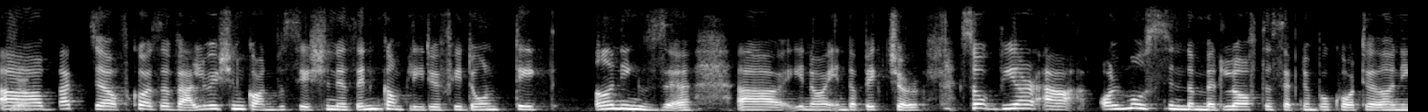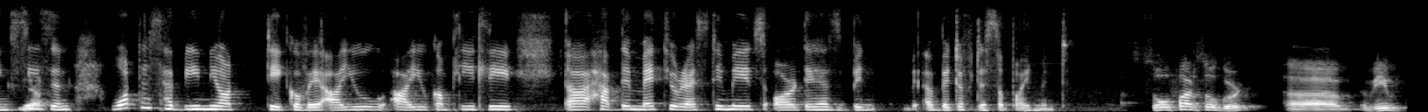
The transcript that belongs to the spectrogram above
Uh, yeah. But uh, of course, a valuation conversation is incomplete if you don't take earnings uh, uh, you know in the picture. So we are uh, almost in the middle of the september quarter earnings season. Yeah. what has been your takeaway? Are you are you completely uh, have they met your estimates or there has been a bit of disappointment? So far so good. Uh, we've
